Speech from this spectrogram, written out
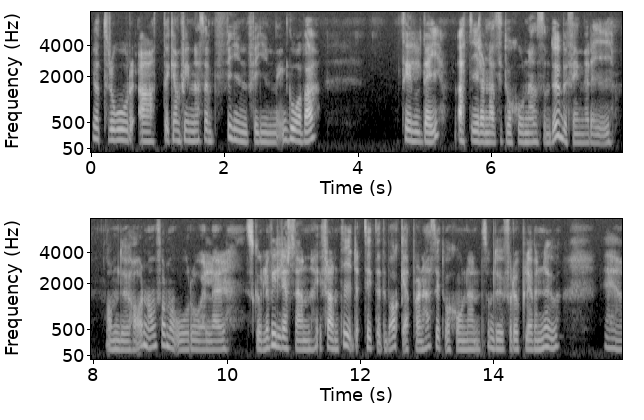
Jag tror att det kan finnas en fin, fin gåva till dig att i den här situationen som du befinner dig i, om du har någon form av oro eller skulle vilja sen i framtid titta tillbaka på den här situationen som du får uppleva nu, eh,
